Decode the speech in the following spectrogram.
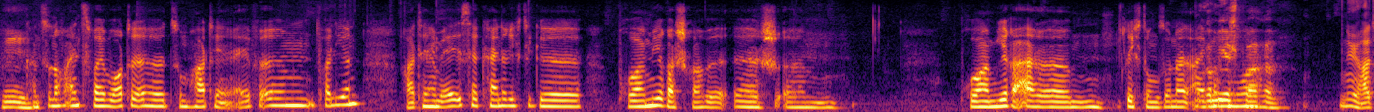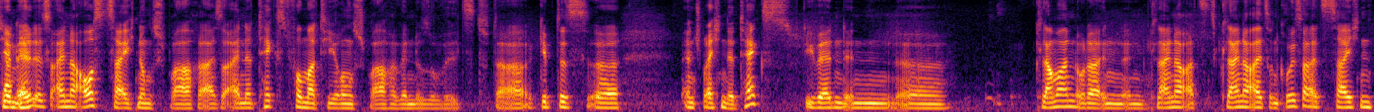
Hm. Kannst du noch ein, zwei Worte äh, zum HTML ähm, verlieren? HTML ist ja keine richtige Programmiererschreibe, äh, ähm, Programmiererrichtung, ähm, sondern einfach Programmiersprache. Nö, HTML Danke. ist eine Auszeichnungssprache, also eine Textformatierungssprache, wenn du so willst. Da gibt es äh, entsprechende Tags, die werden in äh, Klammern oder in, in, kleiner, als, kleiner als und größer als Zeichen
